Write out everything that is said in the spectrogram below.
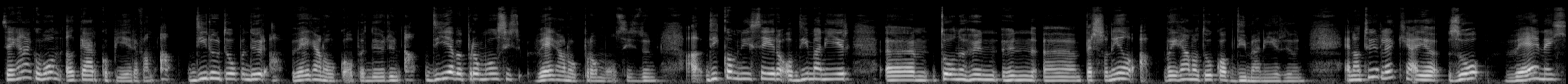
Zij gaan gewoon elkaar kopiëren van, ah, die doet open deur, ah, wij gaan ook open deur doen. Ah, die hebben promoties, wij gaan ook promoties doen. Ah, die communiceren op die manier, um, tonen hun, hun uh, personeel, ah, wij gaan het ook op die manier doen. En natuurlijk ga je zo weinig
